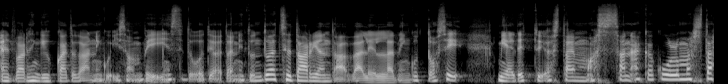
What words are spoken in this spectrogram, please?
että varsinkin kun katsotaan niin kuin isompia instituutioita, niin tuntuu, että se tarjonta on välillä niin kuin tosi mietitty jostain massanäkökulmasta.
